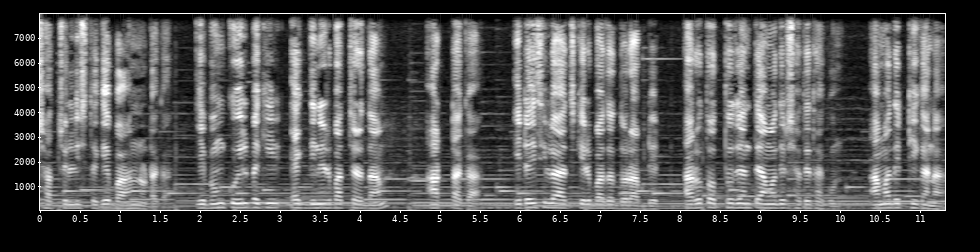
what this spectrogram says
সাতচল্লিশ থেকে বাহান্ন টাকা এবং কোয়েল পাখির একদিনের বাচ্চার দাম আট টাকা। এটাই ছিল আজকের বাজার দর আপডেট। আরও তথ্য জানতে আমাদের সাথে থাকুন। আমাদের ঠিকানা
